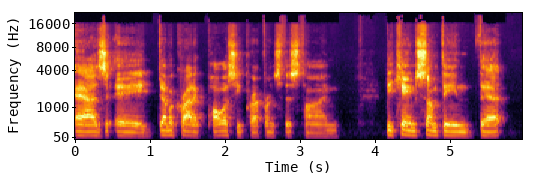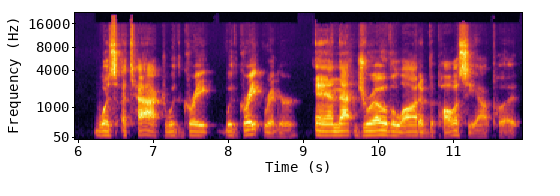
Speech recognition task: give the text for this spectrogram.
as a Democratic policy preference this time became something that was attacked with great with great rigor and that drove a lot of the policy output.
